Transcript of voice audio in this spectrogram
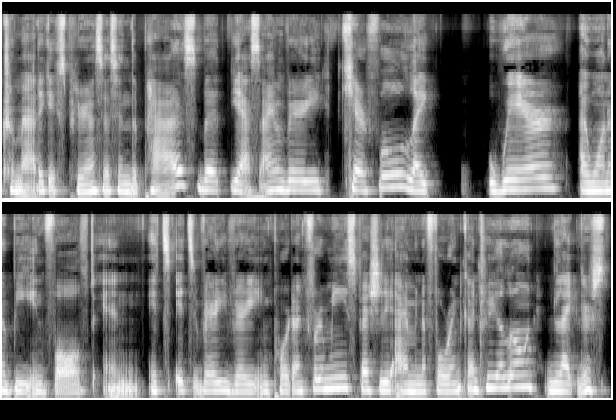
traumatic experiences in the past, but yes, I'm very careful, like where I want to be involved in. It's it's very very important for me, especially I'm in a foreign country alone. Like there's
